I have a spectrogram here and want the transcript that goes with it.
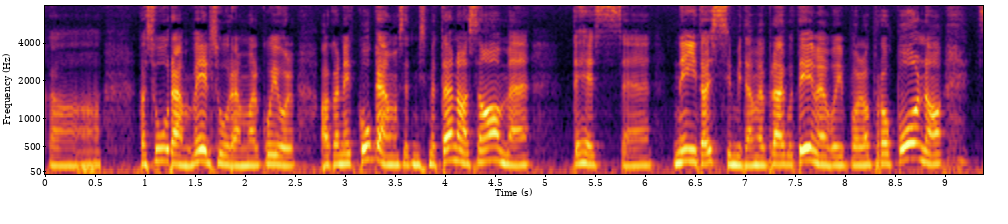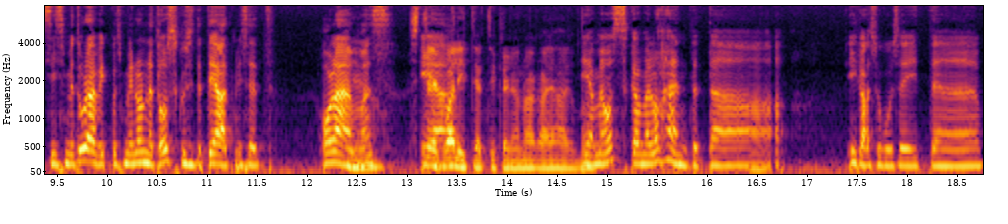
ka, ka suurem, veel suuremal kujul, aga need kogemused, mis me täna saame, tehes neid asju, mida me praegu teeme, võib-olla pro bono, siis me tulevikus, meil on need oskused ja teadmised olemas. sest teie kvaliteet ikkagi on väga hea juba. ja me oskame lahendada igasuguseid äh,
